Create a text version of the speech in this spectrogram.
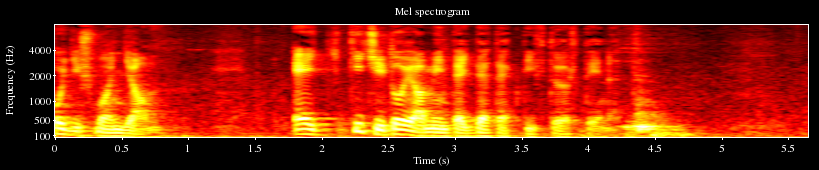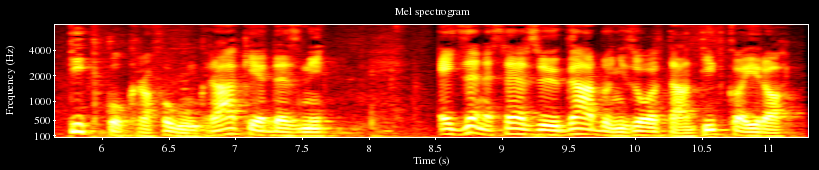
hogy is mondjam, egy kicsit olyan, mint egy detektív történet. Titkokra fogunk rákérdezni, egy zeneszerző Gárdonyi Zoltán titkaira,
